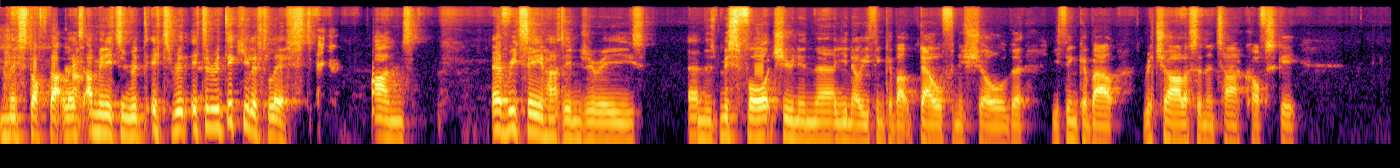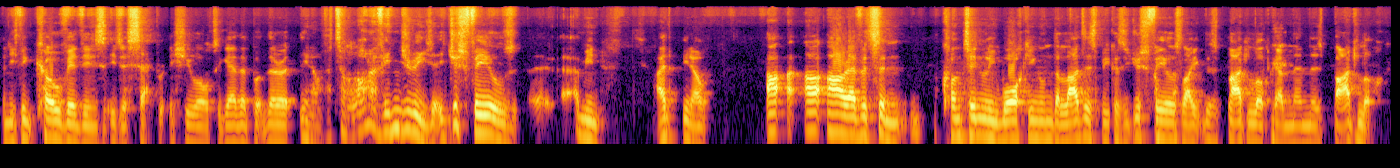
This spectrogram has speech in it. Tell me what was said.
missed off that list? I mean, it's a it's it's a ridiculous list, and every team has injuries and there's misfortune in there. You know, you think about Delph and his shoulder, you think about Richarlison and Tarkowski, and you think COVID is is a separate issue altogether. But there are, you know, that's a lot of injuries. It just feels. I mean, I you know, are, are Everton continually walking under ladders because it just feels like there's bad luck and then there's bad luck.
